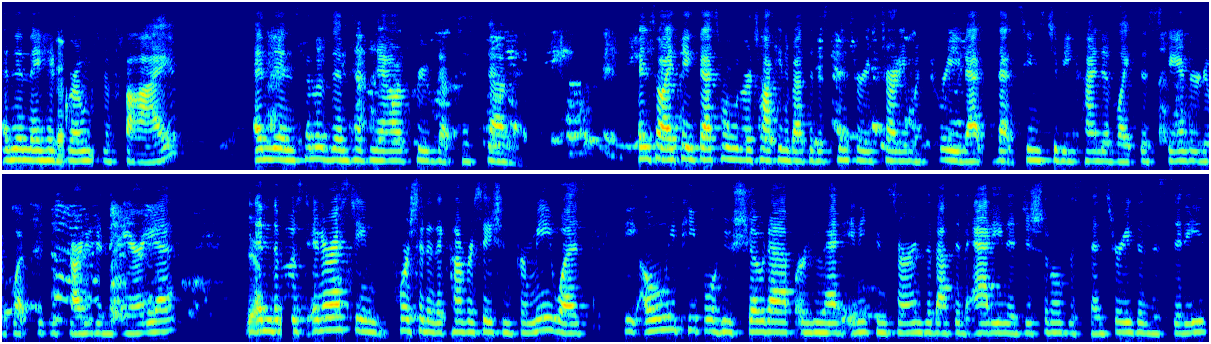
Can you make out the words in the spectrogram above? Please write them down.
and then they had grown to five. And then some of them have now approved up to seven. And so I think that's when we were talking about the dispensary starting with three, that, that seems to be kind of like the standard of what people started in the area. Yeah. And the most interesting portion of the conversation for me was the only people who showed up or who had any concerns about them adding additional dispensaries in the cities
